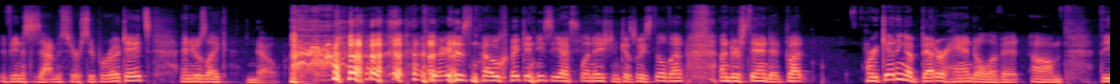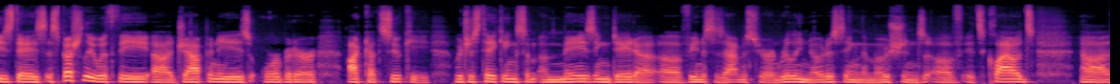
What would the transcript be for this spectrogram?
Venus's atmosphere super rotates? And he was like, no. there is no quick and easy explanation because we still don't understand it. But we're getting a better handle of it um, these days, especially with the uh, Japanese orbiter Akatsuki, which is taking some amazing data of Venus's atmosphere and really noticing the motions of its clouds uh,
